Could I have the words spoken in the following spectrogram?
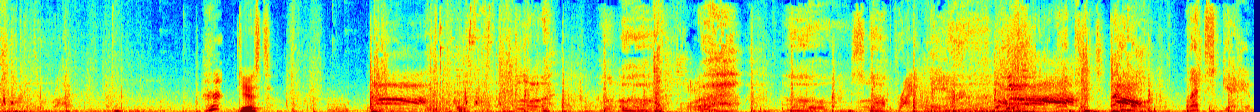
Stop right there. That's it. Come on. Let's get him.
